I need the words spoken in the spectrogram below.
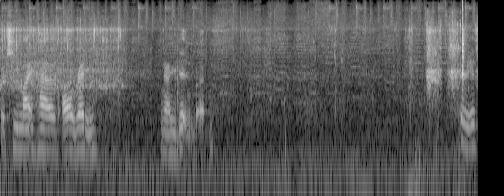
Which he might have already. No, he didn't, but. There he is.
